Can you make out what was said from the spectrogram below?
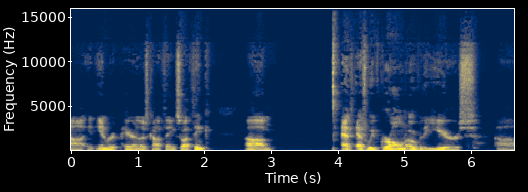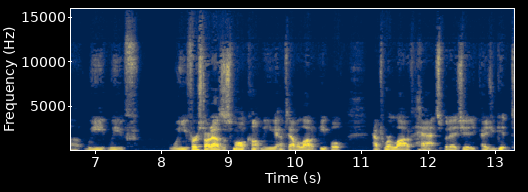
uh, in repair and those kind of things. So I think um, as, as we've grown over the years, uh, we we've when you first start out as a small company, you have to have a lot of people, have to wear a lot of hats. But as you as you get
